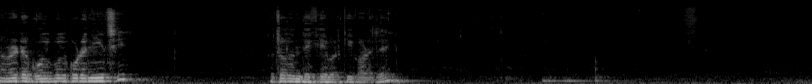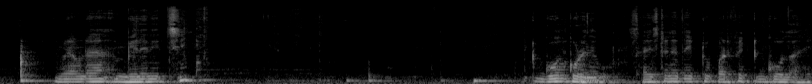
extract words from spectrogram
আমরা এটা গোল গোল করে নিয়েছি। তো চলুন দেখি এবার কি করা যায়। এবার আমরা বেলে নিচ্ছি। গোল করে নেব। সাইজটা যাতে একটু পারফেক্ট গোল আহে।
